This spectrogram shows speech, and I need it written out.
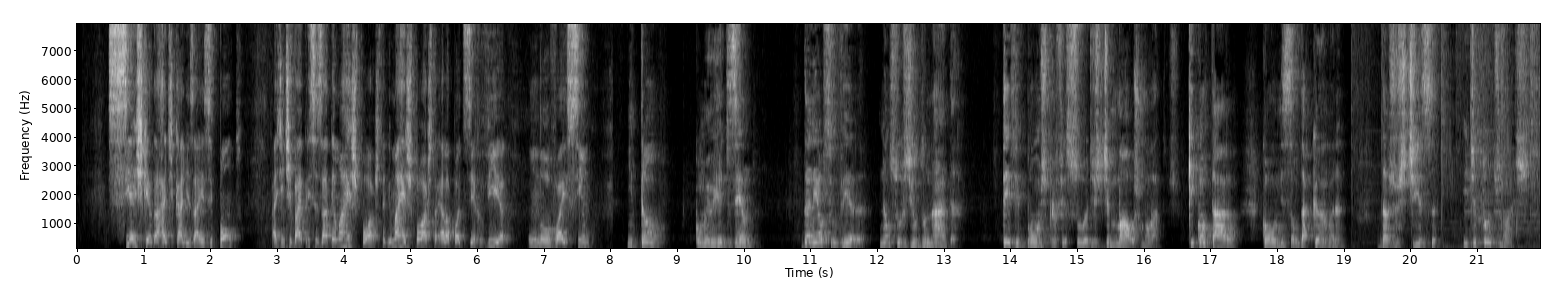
Se a esquerda radicalizar esse ponto, a gente vai precisar ter uma resposta. E uma resposta ela pode ser via um novo AI-5. Então, como eu ia dizendo, Daniel Silveira não surgiu do nada. Teve bons professores de maus modos, que contaram com a omissão da Câmara, da Justiça e de todos nós.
